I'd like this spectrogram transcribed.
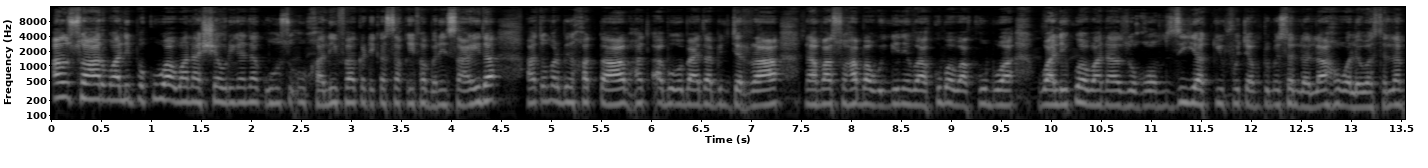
answar walipokuwa wanashauriana kuhusu ukhalifa katika sakifa bani saida hat umar bin khatab hat abu ubaida bin jarah na masahaba wengine wakubwa wakubwa walikuwa wanazungumzia kifo cha mtume salallahu alehi wasallam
